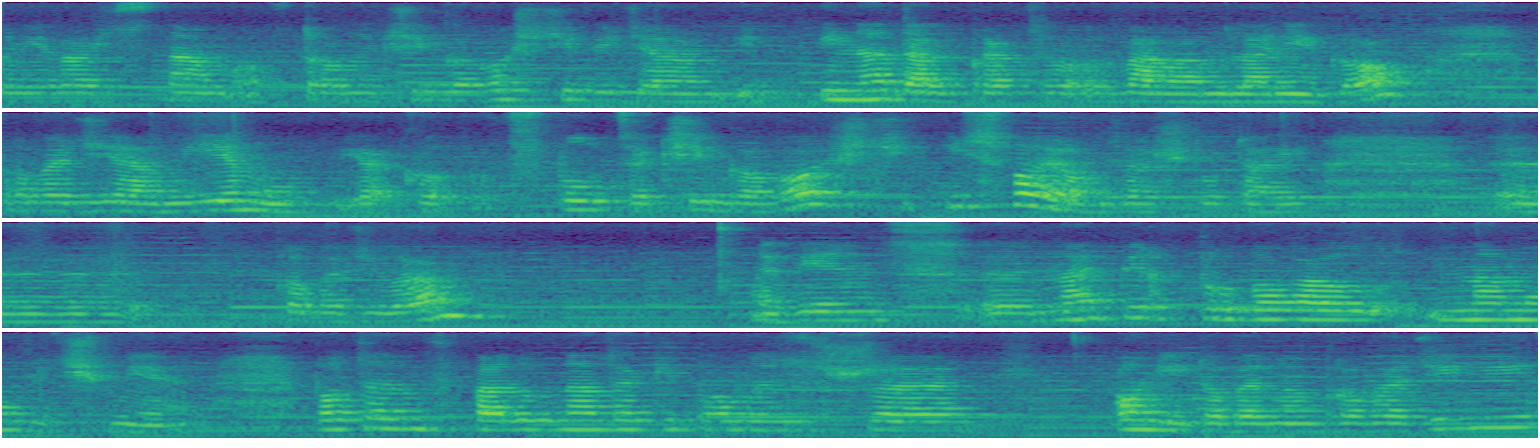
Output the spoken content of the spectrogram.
ponieważ znam od strony księgowości, wiedziałam i, i nadal pracowałam dla niego. Prowadziłam jemu jako w spółce księgowość i swoją też tutaj y, prowadziłam. Więc y, najpierw próbował namówić mnie. Potem wpadł na taki pomysł, że oni to będą prowadzili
